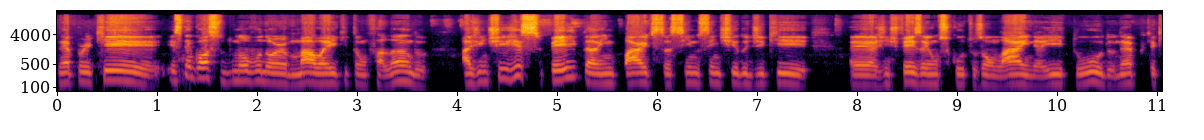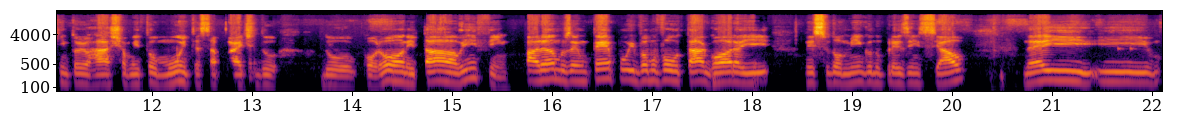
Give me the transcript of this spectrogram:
né, porque esse negócio do novo normal aí que estão falando, a gente respeita em partes, assim, no sentido de que é, a gente fez aí uns cultos online aí tudo, né? Porque aqui em Toyohashi aumentou muito essa parte do, do corona e tal, enfim. Paramos aí um tempo e vamos voltar agora aí nesse domingo no presencial, né? E, e,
